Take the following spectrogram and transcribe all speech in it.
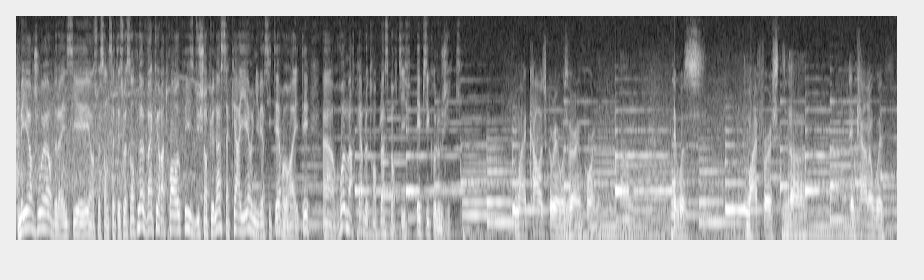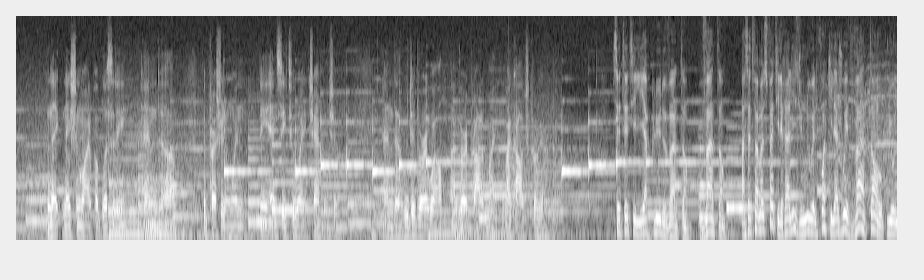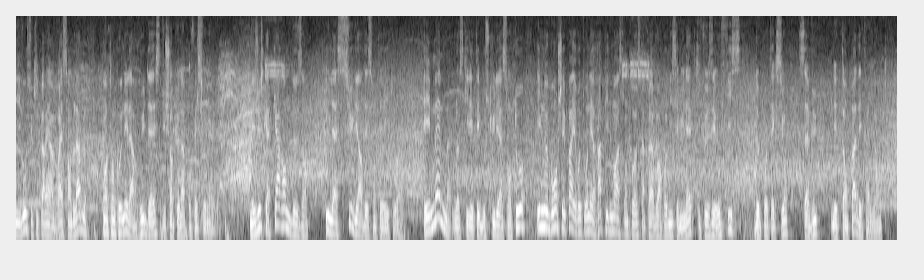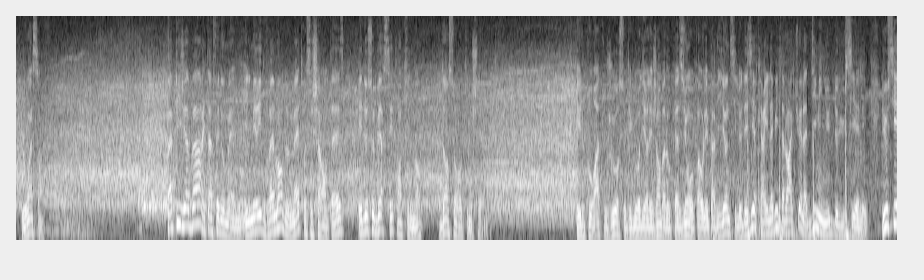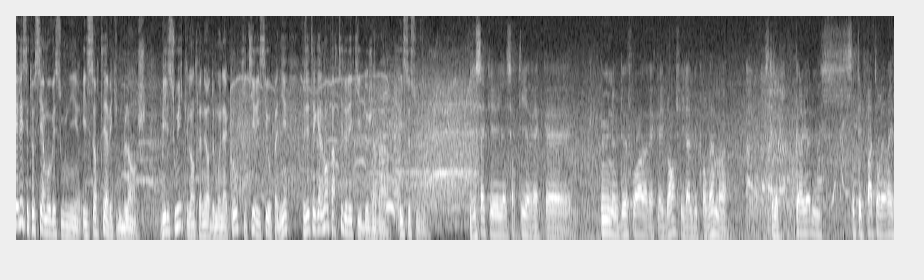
Meilleur joueur de la NCAA en 67 et 69, vainqueur à trois reprises du championnat, sa carrière universitaire aura été un remarquable tremplin sportif et psychologique. My college career was very important. Um, it was my first uh, encounter with na nationwide publicity and uh, the pressure to win the NC2A championship. And uh, we did very well. I'm very proud of my, my college career. C'était il y a plus de 20 ans. 20 ans. À cette fameuse fête, il réalise une nouvelle fois qu'il a joué 20 ans au plus haut niveau, ce qui paraît invraisemblable quand on connaît la rudesse du championnat professionnel. Mais jusqu'à 42 ans, il a su garder son territoire. Et même lorsqu'il était bousculé à son tour, il ne bronchait pas et retournait rapidement à son poste après avoir remis ses lunettes qui faisaient office de protection, sa vue n'étant pas défaillante, loin s'en faut. Papy Jabbar est un phénomène. Il mérite vraiment de mettre ses charentaises et de se bercer tranquillement dans son rocking chair. Il pourra toujours se dégourdir les jambes à l'occasion au Paolé Pavillon s'il le désire, car il habite à l'heure actuelle à 10 minutes de l'UCLA. L'UCLA, c'est aussi un mauvais souvenir. Il sortait avec une blanche. Bill Swick, l'entraîneur de Monaco, qui tire ici au panier, faisait également partie de l'équipe de Jabbar. Il se souvient. Je sais qu'il est sorti avec euh, une ou deux fois avec les blanches. Il a eu des problèmes. Euh, c'était la période où c'était pas toléré.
